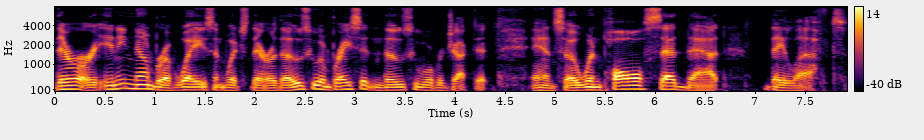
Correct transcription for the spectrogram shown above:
there are any number of ways in which there are those who embrace it and those who will reject it. And so when Paul said that, they left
